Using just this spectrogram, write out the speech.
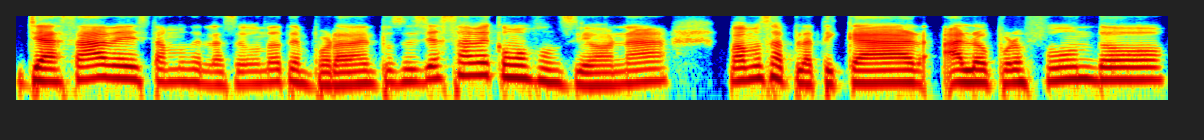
ya sabe, estamos en la segunda temporada, entonces ya sabe cómo funciona, vamos a platicar a lo profundo,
